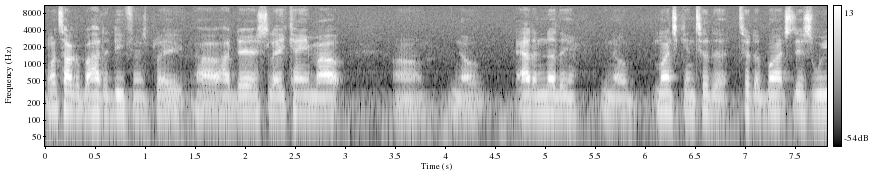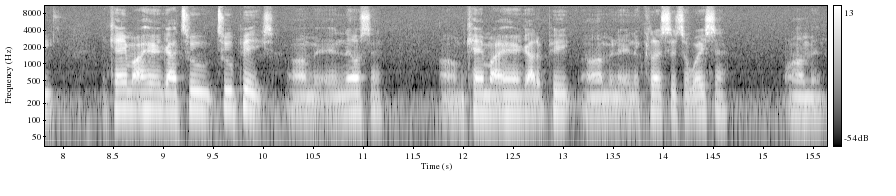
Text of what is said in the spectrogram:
I want to talk about how the defense played, how, how Darius Slay came out. Um, you know, add another, you know, munchkin to the to the bunch this week. Came out here and got two two picks. Um, and Nelson um, came out here and got a pick um, in, in a clutch situation. Um, and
